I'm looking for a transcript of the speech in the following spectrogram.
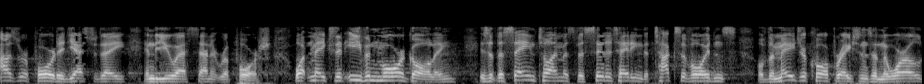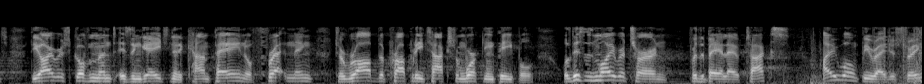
as reported yesterday in the US Senate report. What makes it even more galling is that, at the same time as facilitating the tax avoidance of the major corporations in the world, the Irish government is engaged in a campaign of threatening to rob the property tax from working people. Well, this is my return for the bailout tax. I won't be registering,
